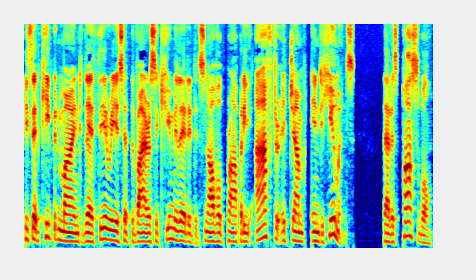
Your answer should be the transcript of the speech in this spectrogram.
He said, keep in mind their theory is that the virus accumulated its novel property after it jumped into humans. That is possible,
